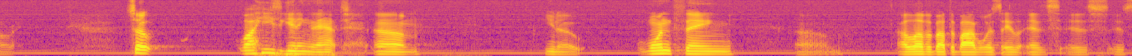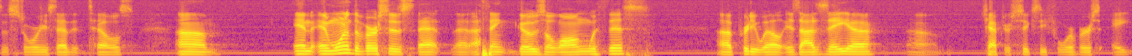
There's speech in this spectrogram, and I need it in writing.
All right. So while he's getting that, um, you know, one thing um, I love about the Bible is, they, is, is, is the stories that it tells. Um, and, and one of the verses that, that I think goes along with this uh, pretty well is Isaiah um, chapter 64, verse 8.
